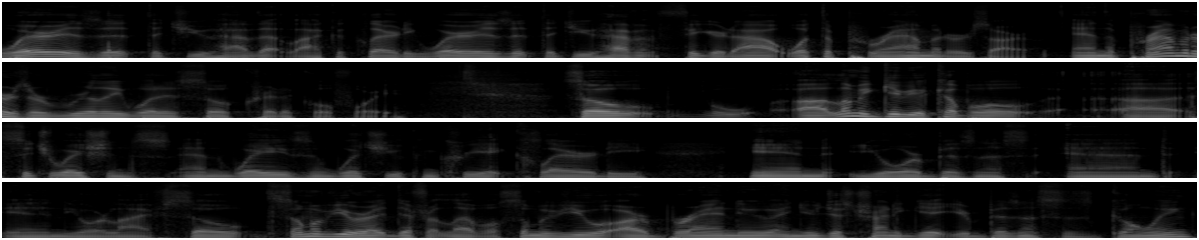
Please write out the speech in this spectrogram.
where is it that you have that lack of clarity? Where is it that you haven't figured out what the parameters are? And the parameters are really what is so critical for you. So uh, let me give you a couple uh, situations and ways in which you can create clarity in your business and in your life. So some of you are at different levels. Some of you are brand new and you're just trying to get your businesses going.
